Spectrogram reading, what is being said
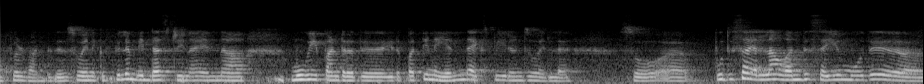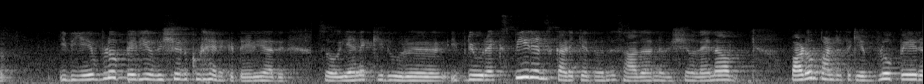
ஆஃபர் வந்தது. ஸோ எனக்கு ஃபிலிம் இண்டஸ்ட்ரினா என்ன மூவி பண்ணுறது இதை பற்றி நான் எந்த எக்ஸ்பீரியன்ஸும் இல்லை. ஸோ புதுசாக எல்லாம் வந்து செய்யும் போது இது எவ்வளோ பெரிய விஷயம்னு கூட எனக்கு தெரியாது. ஸோ எனக்கு இது ஒரு இப்படி ஒரு எக்ஸ்பீரியன்ஸ் கிடைக்கிறது வந்து சாதாரண விஷயம் இல்லை. ஏன்னா படம் பண்ணுறதுக்கு எவ்வளோ பேர்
